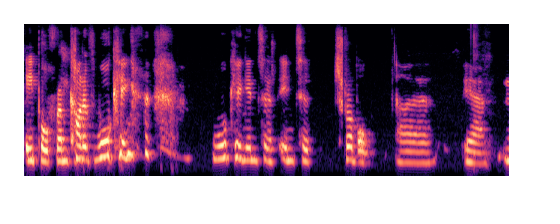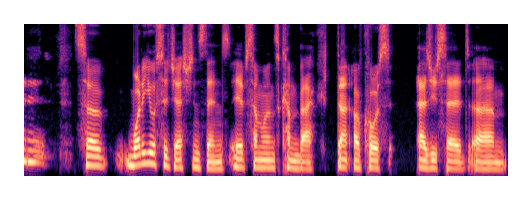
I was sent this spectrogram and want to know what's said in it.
people from kind of walking walking into into trouble. Uh, yeah. Mm. So, what are your suggestions then if someone's come back? Of course, as you said, um,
